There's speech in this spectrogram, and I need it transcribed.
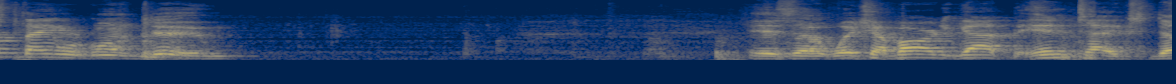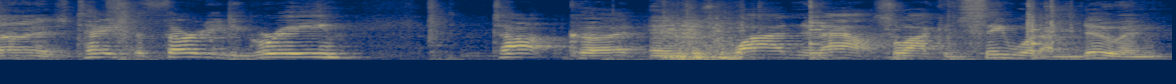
First thing we're going to do is, uh, which I've already got the intakes done, is take the 30 degree top cut and just widen it out so I can see what I'm doing.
